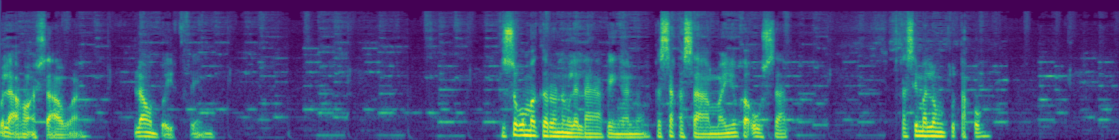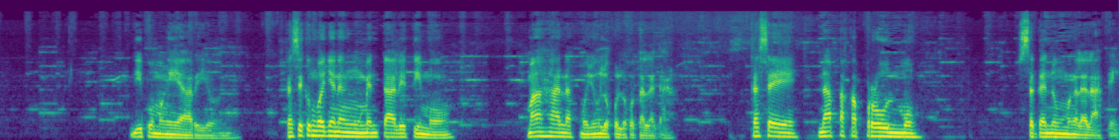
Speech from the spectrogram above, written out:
Wala akong asawa. Wala akong boyfriend. Gusto ko magkaroon ng lalaking ano, kasakasama, yung kausap. Kasi malungkot ako. Hindi po mangyayari yon. Kasi kung ganyan ang mentality mo, mahanap mo yung loko-loko talaga. Kasi napaka-prone mo sa ganong mga lalaki.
